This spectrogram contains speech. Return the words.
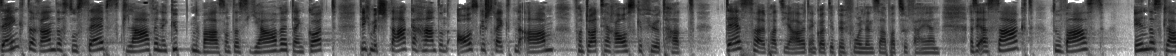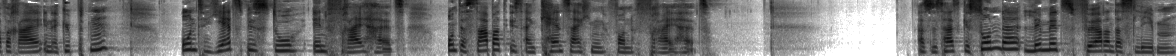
denk daran, dass du selbst Sklave in Ägypten warst und dass Jahwe, dein Gott, dich mit starker Hand und ausgestreckten Arm von dort herausgeführt hat. Deshalb hat Jahwe, dein Gott, dir befohlen, den Sabbat zu feiern. Also er sagt, du warst in der Sklaverei in Ägypten und jetzt bist du in Freiheit. Und der Sabbat ist ein Kennzeichen von Freiheit. Also das heißt, gesunde Limits fördern das Leben.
